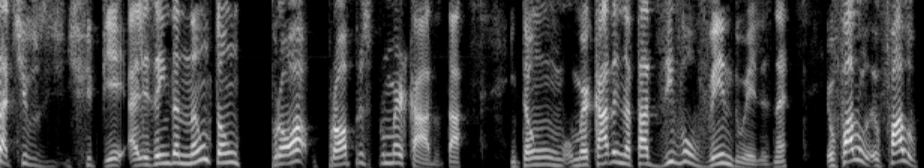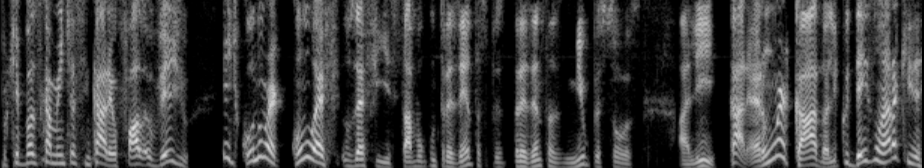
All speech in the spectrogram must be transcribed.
ativos de FIPE, eles ainda não estão pró, próprios para o mercado, tá? Então, o mercado ainda está desenvolvendo eles, né? Eu falo, eu falo porque basicamente assim, cara, eu falo, eu vejo Gente, quando, quando os FIs estavam com 300, 300 mil pessoas ali, cara, era um mercado. A liquidez não era que.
